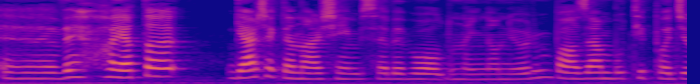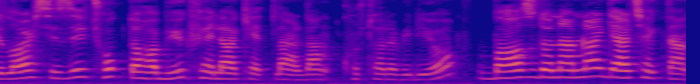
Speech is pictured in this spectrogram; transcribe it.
Ee, ve hayatta gerçekten her şeyin bir sebebi olduğuna inanıyorum. Bazen bu tip acılar sizi çok daha büyük felaketlerden kurtarabiliyor. Bazı dönemler gerçekten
